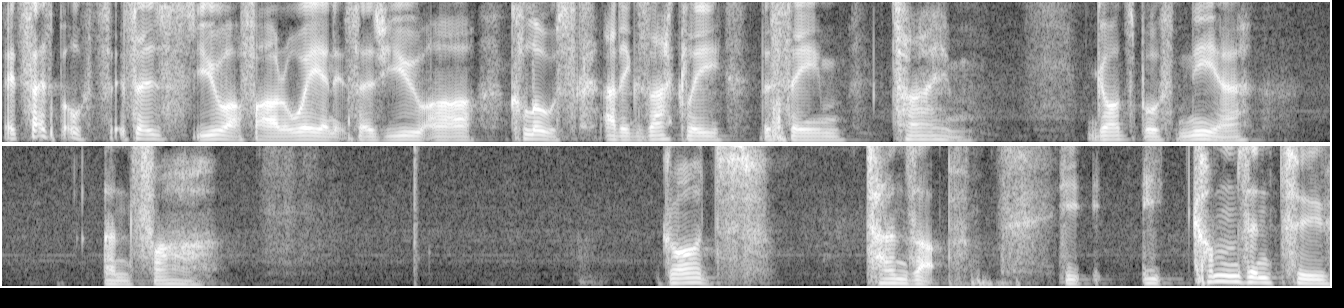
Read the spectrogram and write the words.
it says both. It says you are far away and it says you are close at exactly the same time. God's both near and far. God turns up. He, he comes into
